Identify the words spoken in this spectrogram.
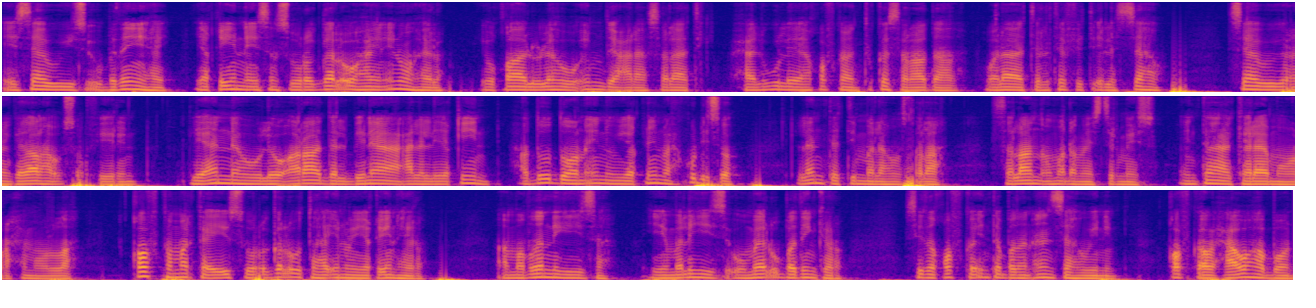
ee sahwigiisa uu badan yahay yaqiinna aysan suuragal u ahayn inuu helo yuqaalu lahu imdi calaa salaatik waxaa lagu leeyahay qofkan tuka salaadaada walaa taltafit ila sahw sahwigana gadaal ha usoo fiirin liannahu low araada albinaa'a cala alyaqiin hadduu doono inuu yaqiin wax ku dhiso lan tatima lahu salaah salaadna uma dhammaystirmayso intaha kalaamuhu raximahullah qofka marka ay suuragal u tahay inuu yaqiin helo ama dannigiisa iyo malihiisa uu meel u badin karo sida qofka inta badan aan sahwinin qofka waxaa u habboon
